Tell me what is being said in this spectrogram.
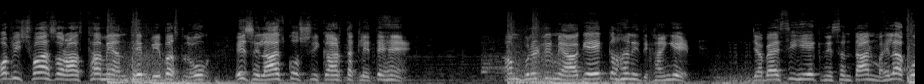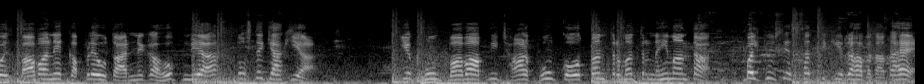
और विश्वास और आस्था में अंधे, बेबस लोग इस इलाज को स्वीकार तक लेते हैं। हम बुलेटिन में आगे एक कहानी दिखाएँगे। जब ऐसी ही एक निसंतान महिला को इस बाबा ने कपड़े उतारने का हुक्म दिया तो उसने क्या किया? ये फूंक बाबा अपनी झाड़ फूंक को तंत्र मंत्र नहीं मानता, बल्कि उसे सत्य की राह बताता है।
